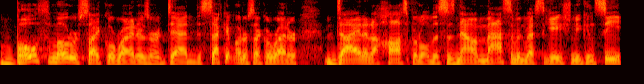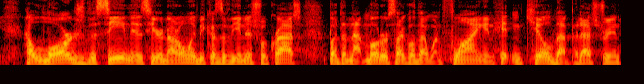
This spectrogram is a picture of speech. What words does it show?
Both motorcycle riders are dead. The second motorcycle rider died at a hospital. This is now a massive investigation. You can see how large the scene is here, not only because of the initial crash, but then that motorcycle that went flying and hit and killed that pedestrian.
